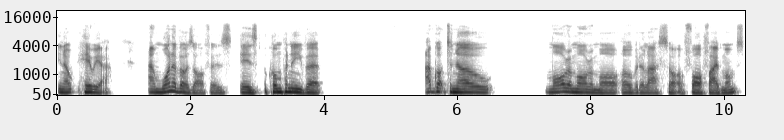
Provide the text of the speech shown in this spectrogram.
you know, here we are. And one of those offers is a company that I've got to know more and more and more over the last sort of four or five months.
